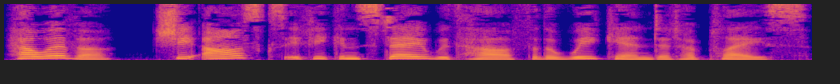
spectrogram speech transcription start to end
However, she asks if he can stay with her for the weekend at her place.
